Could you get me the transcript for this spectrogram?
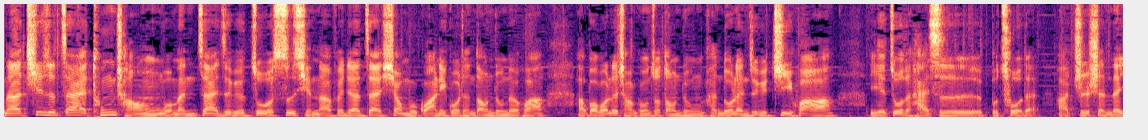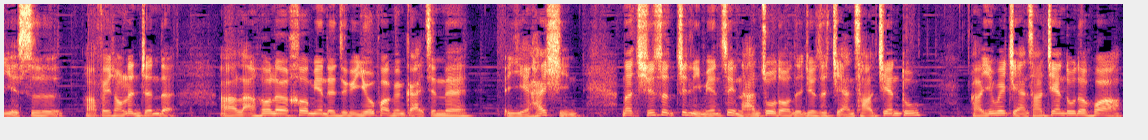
那其实，在通常我们在这个做事情呢，或者在项目管理过程当中的话，啊，包括日常工作当中，很多人这个计划啊，也做的还是不错的啊，执行的也是啊非常认真的啊，然后呢，后面的这个优化跟改进呢也还行。那其实这里面最难做到的就是检查监督啊，因为检查监督的话。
